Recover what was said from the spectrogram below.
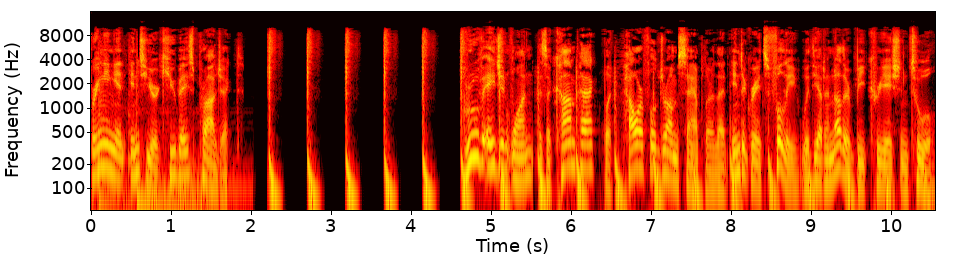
bringing it into your Cubase project. Groove Agent 1 is a compact but powerful drum sampler that integrates fully with yet another beat creation tool,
